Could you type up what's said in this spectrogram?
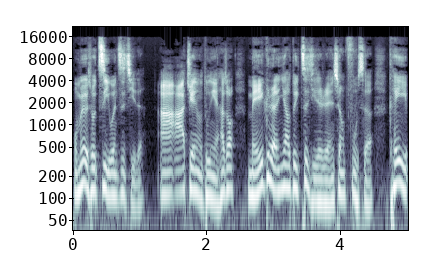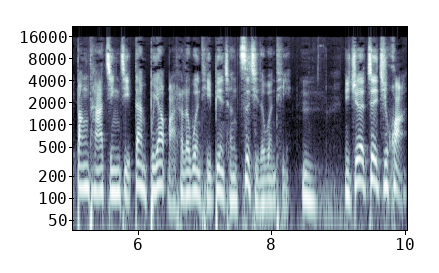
我们有时候自己问自己的。啊阿娟有读你，他说每一个人要对自己的人生负责，可以帮他经济，但不要把他的问题变成自己的问题。嗯，你觉得这句话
